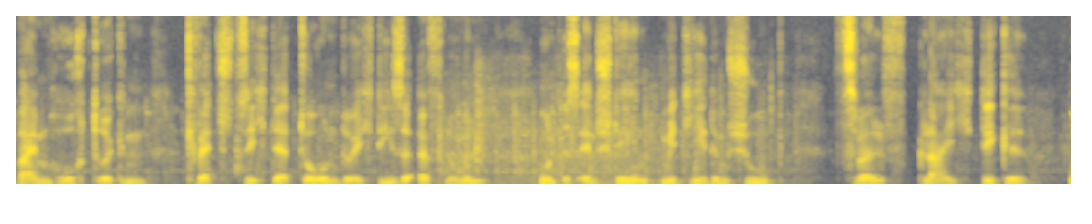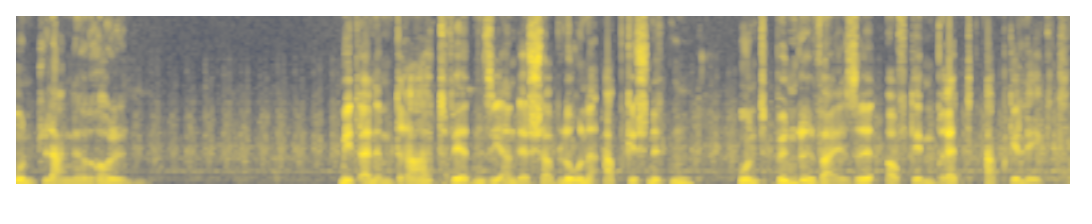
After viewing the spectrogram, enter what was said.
Beim Hochdrücken quetscht sich der Ton durch diese Öffnungen und es entstehen mit jedem Schub zwölf gleich dicke und lange Rollen. Mit einem Draht werden sie an der Schablone abgeschnitten und bündelweise auf dem Brett abgelegt.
